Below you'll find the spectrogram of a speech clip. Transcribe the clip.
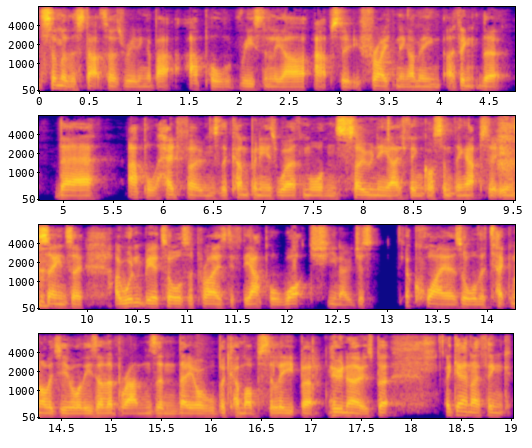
some of the stats I was reading about Apple recently are absolutely frightening. I mean, I think that their Apple headphones, the company is worth more than Sony, I think, or something absolutely insane. So I wouldn't be at all surprised if the Apple Watch, you know, just acquires all the technology of all these other brands and they all become obsolete. But who knows? But again, I think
